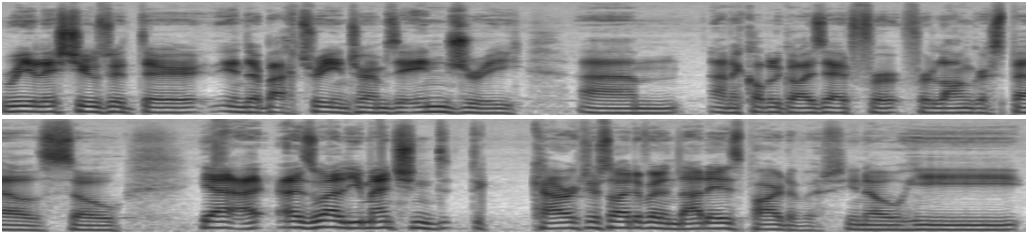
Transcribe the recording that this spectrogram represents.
real issues with their in their back three in terms of injury, um, and a couple of guys out for, for longer spells. So yeah, as well, you mentioned the character side of it, and that is part of it. You know, he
